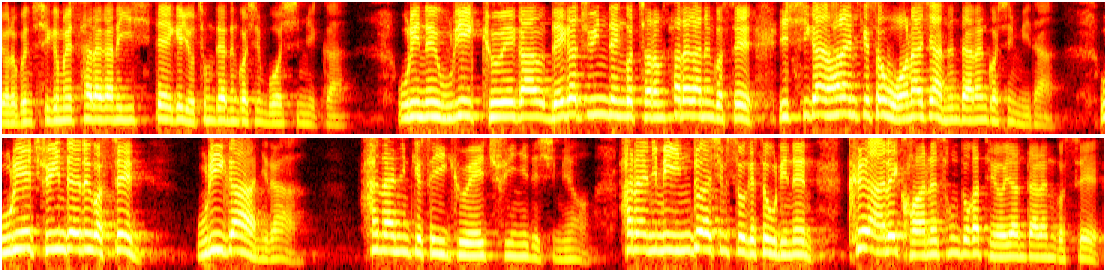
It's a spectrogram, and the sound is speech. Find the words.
여러분 지금을 살아가는 이 시대에게 요청되는 것이 무엇입니까? 우리는 우리 교회가 내가 주인 된 것처럼 살아가는 것을 이 시간 하나님께서 원하지 않는다는 것입니다. 우리의 주인 되는 것은 우리가 아니라 하나님께서 이 교회의 주인이 되시며 하나님의 인도하심 속에서 우리는 그 안에 거하는 성도가 되어야 한다는 것을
